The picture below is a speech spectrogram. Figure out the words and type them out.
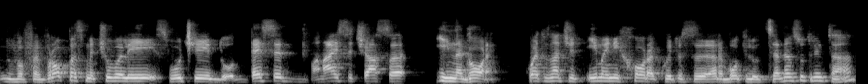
В Европа сме чували случаи до 10-12 часа и нагоре. Което значи има едни хора, които са работили от 7 сутринта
